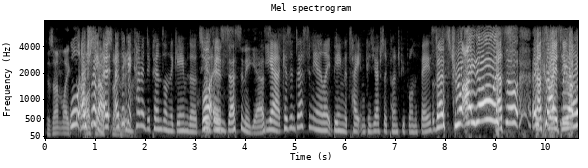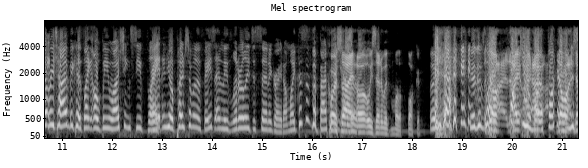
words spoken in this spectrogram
because I'm like. Well, actually. I, I think it kind of depends on the game though too. Well, 'cause- in Destiny, yes. yeah, because in Destiny I like being the Titan because you actually punch people in the face. That's true. I know. It's That's- so it that's what I cracks me do up like. every time because like I'll be watching Steve play Right. it and he'll punch someone in the face and they literally disintegrate. I'm like, this is the best. Of course, thing I ever. always end it with motherfucker. You're just No, like, I- fuck I- you, I- I- motherfucker, no, and it's no,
